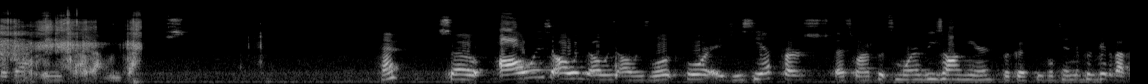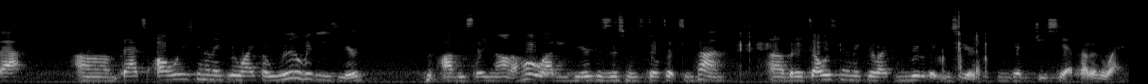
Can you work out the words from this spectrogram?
but that is how that one factors. Okay? So always, always, always, always look for a GCF first. That's why I put some more of these on here because people tend to forget about that. Um, that's always going to make your life a little bit easier. Obviously, not a whole lot easier because this one still took some time, uh, but it's always going to make your life a little bit easier if you can get a GCF out of the way.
